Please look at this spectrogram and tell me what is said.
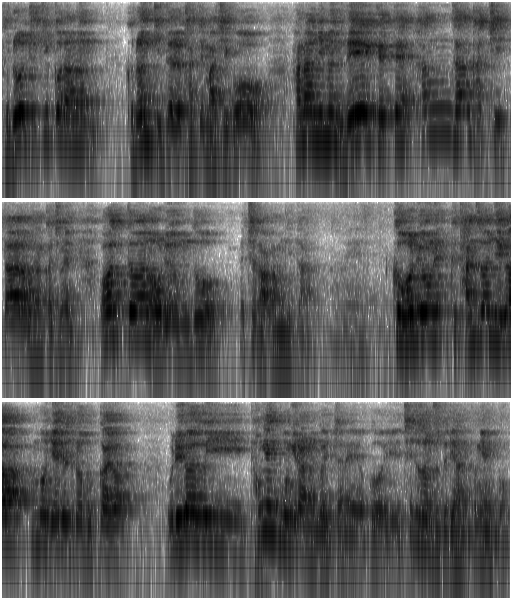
들어주실 거라는 그런 기대를 갖지 마시고 하나님은 내 곁에 항상 같이 있다라고 생각하시면 어떠한 어려움도 헤쳐나갑니다. 그 어려운 그 단순한 예가 한번 예를 들어 볼까요? 우리가 그 이 평행봉이라는 거 있잖아요. 그 체조 선수들이 하는 평행봉.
